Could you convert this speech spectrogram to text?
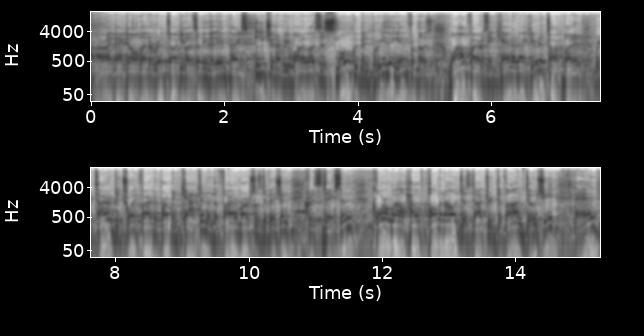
All right, back now, It Rip talking. about something that impacts each and every one of us the smoke we've been breathing in from those wildfires in Canada. Here to talk about it, retired Detroit Fire Department captain in the Fire Marshals Division, Chris Dixon, Corewell Health pulmonologist, Dr. Devon Doshi, and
